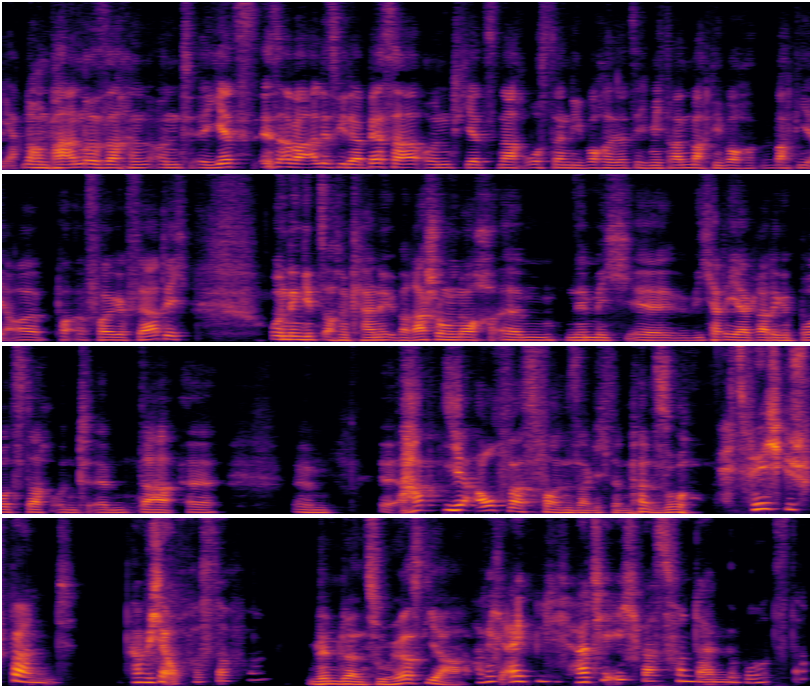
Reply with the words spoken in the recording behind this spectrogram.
Ja. noch ein paar andere Sachen. Und äh, jetzt ist aber alles wieder besser und jetzt nach Ostern die Woche setze ich mich dran, mach die Woche, mach die äh, Folge fertig. Und dann gibt's auch eine kleine Überraschung noch, ähm, nämlich äh, ich hatte ja gerade Geburtstag und ähm, da äh, ähm, äh, habt ihr auch was von, sag ich dann mal so. Jetzt bin ich gespannt. Habe ich auch was davon? Wenn du dann zuhörst, ja. Habe ich eigentlich, hatte ich was von deinem Geburtstag?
